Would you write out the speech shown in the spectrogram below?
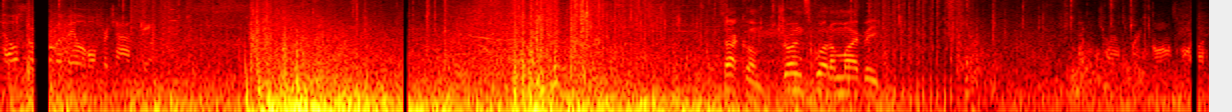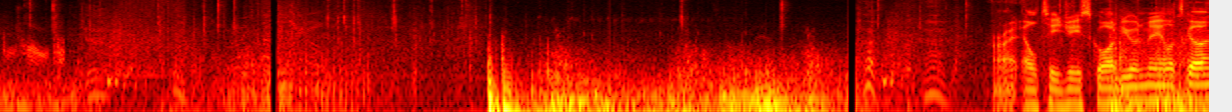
Hellstorm available for tasking. TACOM, drone squad on my beacon. Alright, LTG squad, you and me, let's go.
